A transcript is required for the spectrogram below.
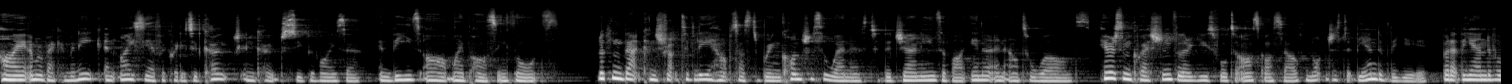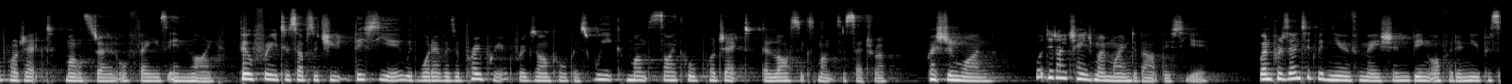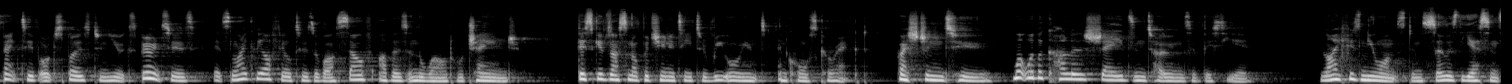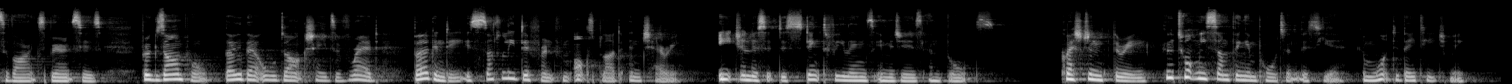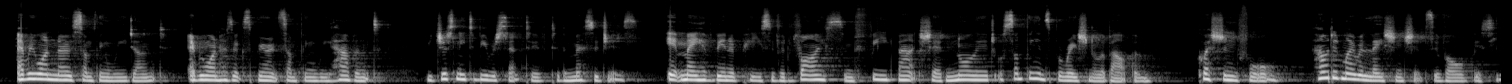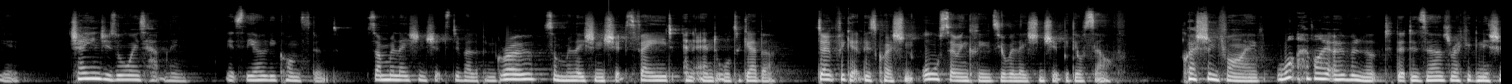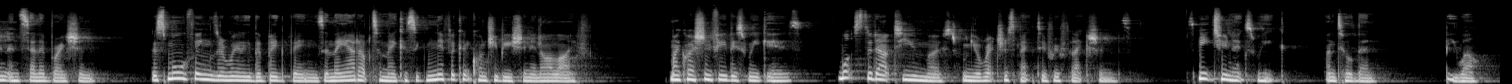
Hi, I'm Rebecca Monique, an ICF accredited coach and coach supervisor, and these are my passing thoughts. Looking back constructively helps us to bring conscious awareness to the journeys of our inner and outer worlds. Here are some questions that are useful to ask ourselves not just at the end of the year, but at the end of a project, milestone, or phase in life. Feel free to substitute this year with whatever is appropriate, for example, this week, month, cycle, project, the last six months, etc. Question 1. What did I change my mind about this year? When presented with new information, being offered a new perspective, or exposed to new experiences, it's likely our filters of ourself, others, and the world will change. This gives us an opportunity to reorient and course correct. Question two What were the colours, shades, and tones of this year? Life is nuanced, and so is the essence of our experiences. For example, though they're all dark shades of red, burgundy is subtly different from oxblood and cherry. Each elicit distinct feelings, images, and thoughts. Question three Who taught me something important this year, and what did they teach me? Everyone knows something we don't. Everyone has experienced something we haven't. We just need to be receptive to the messages. It may have been a piece of advice, some feedback, shared knowledge, or something inspirational about them. Question four How did my relationships evolve this year? Change is always happening, it's the only constant. Some relationships develop and grow, some relationships fade and end altogether. Don't forget this question also includes your relationship with yourself. Question five What have I overlooked that deserves recognition and celebration? The small things are really the big things, and they add up to make a significant contribution in our life. My question for you this week is What stood out to you most from your retrospective reflections? Speak to you next week. Until then, be well.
